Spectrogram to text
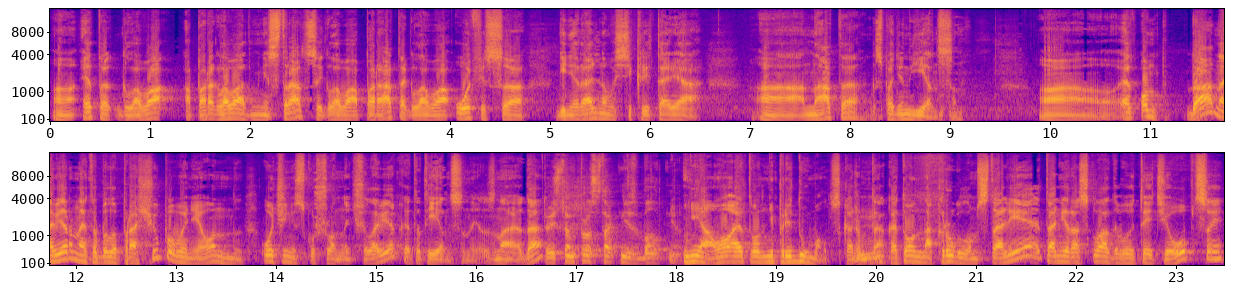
А, это глава, глава администрации, глава аппарата, глава офиса генерального секретаря а, НАТО господин Йенсен. А, э, он, да, наверное, это было прощупывание, он очень искушенный человек, этот Йенсен, я знаю, да. То есть он просто так не сболтнет? Не, он, это он не придумал, скажем mm-hmm. так. Это он на круглом столе, это они раскладывают эти опции,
